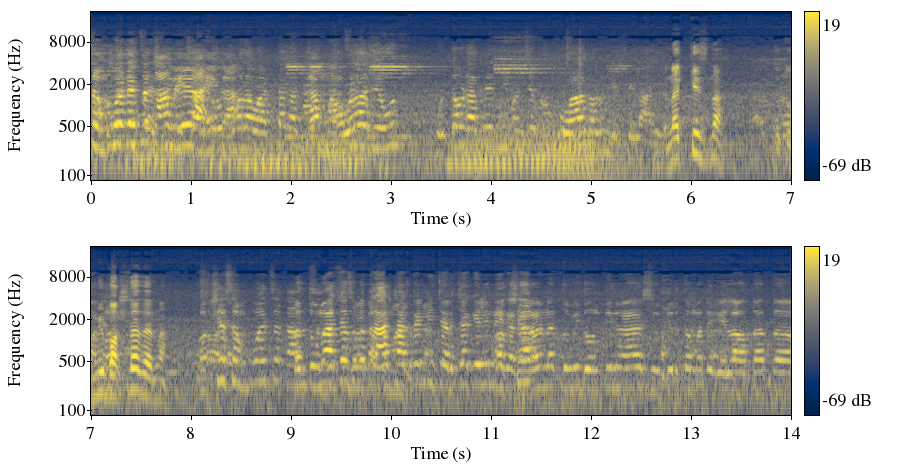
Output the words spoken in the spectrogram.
संपवण्याचं काम हे आहे का? तुम्हाला वाटतं का की मावळा देऊन उद्धव ठाकरेंनी मनसेतून पोळा काढून घेतलेला आहे. नक्कीच ना. तुम्ही बघताच आहे ना. पक्ष संपवायचं काम पण तुम्ही आमच्यासोबत राज ठाकरेंनी चर्चा केली नाही का? कारण तुम्ही दोन तीन वेळा शिवतीर्थमध्ये गेला होता तर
